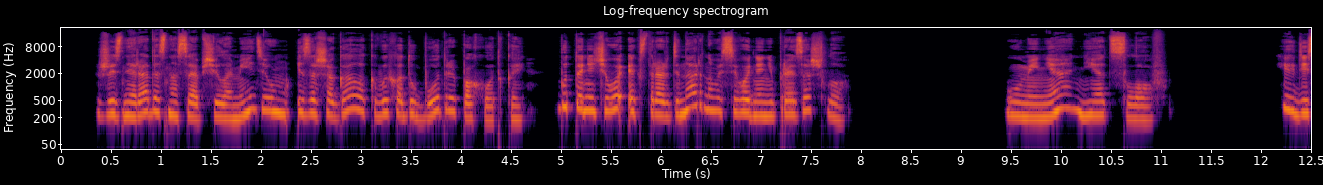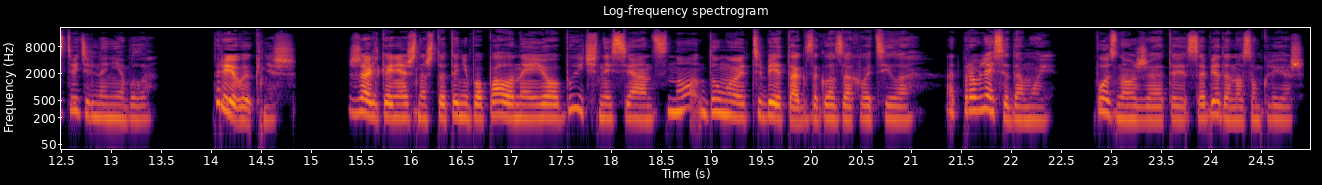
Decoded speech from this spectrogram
— жизнерадостно сообщила медиум и зашагала к выходу бодрой походкой, будто ничего экстраординарного сегодня не произошло. У меня нет слов. Их действительно не было. Привыкнешь. Жаль, конечно, что ты не попала на ее обычный сеанс, но, думаю, тебе и так за глаза хватило. Отправляйся домой. Поздно уже, а ты с обеда носом клюешь.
